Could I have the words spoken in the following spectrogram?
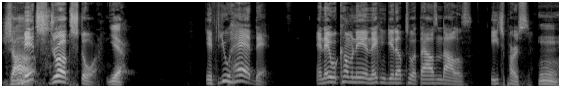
jobs. Mitch drugstore? yeah, If you had that, and they were coming in, they can get up to a thousand dollars each person. Mm,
